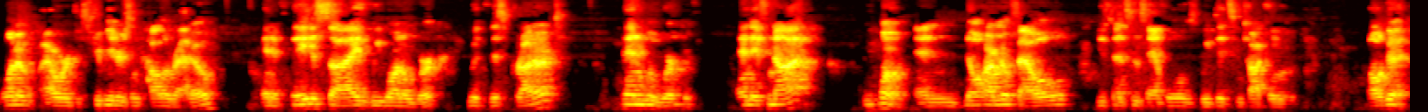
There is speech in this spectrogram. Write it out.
one of our distributors in Colorado. And if they decide we want to work with this product, then we'll work with you. And if not, we won't. And no harm, no foul. You sent some samples. We did some talking. All good.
